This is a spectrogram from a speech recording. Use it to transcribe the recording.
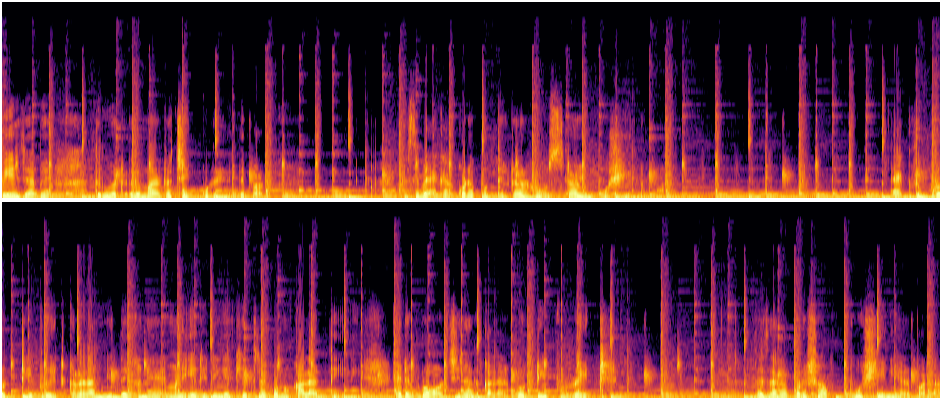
পেয়ে যাবে। তুমি তোমরা একটা চেক করে নিতে পারো। এবার এক এক করে প্রত্যেকটা রোজটা আমি বসিয়ে নেব। একদম পুরো ডিপ রেড কালার আমি কিন্তু এখানে মানে এডিটিংয়ের ক্ষেত্রে কোনো কালার দিইনি। এটা পুরো অরিজিনাল কালার পুরো ডিপ রেড এক করে সব বসিয়ে নেওয়ার পালা।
